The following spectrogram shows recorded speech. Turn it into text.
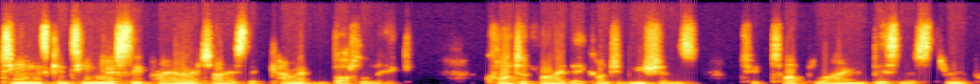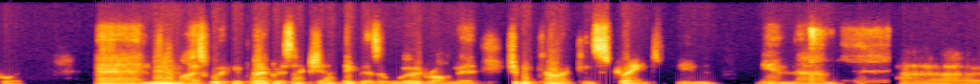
Teams continuously prioritize the current bottleneck, quantify their contributions to top line business throughput, and minimize work in progress. Actually, I think there's a word wrong there. It should be current constraint in in um, uh,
